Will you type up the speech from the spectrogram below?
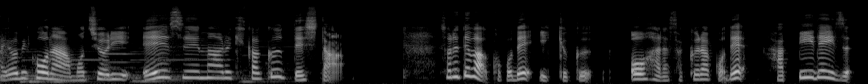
火曜日コーナー持ち寄り ASMR 企画でした。それではここで一曲、大原桜子でハッピーデイズ。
